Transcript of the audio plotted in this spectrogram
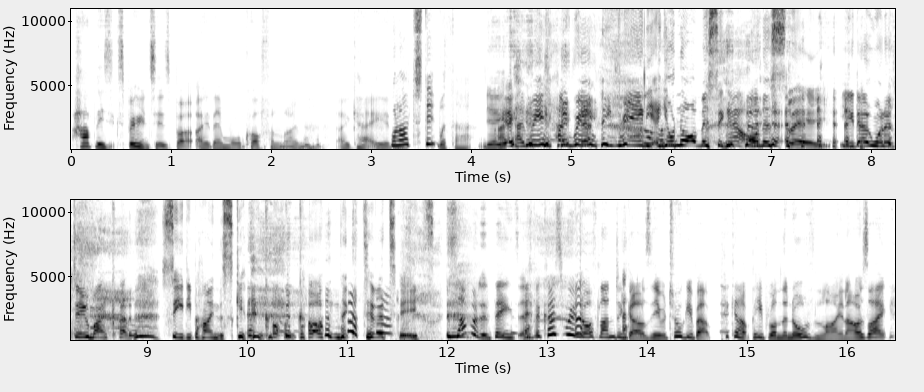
have these experiences, but I then walk off and I'm uh-huh. okay. And, Well, I'd stick with that. Yeah, yeah. I really, I really, really. You're not missing out, honestly. You don't want to do my kind of seedy behind the skin in Covent Garden activities. some of the things and because we're North London girls and you were talking about picking up people on the Northern Line, I was like.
